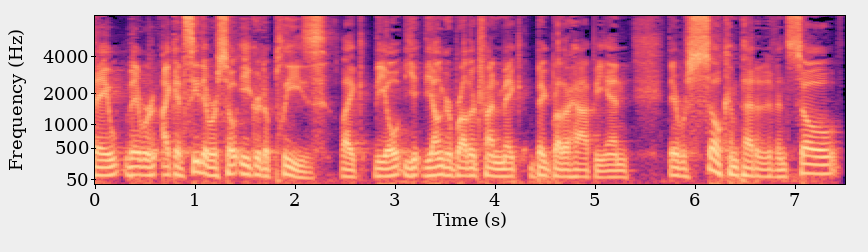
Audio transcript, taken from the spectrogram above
they they were I could see they were so eager to please, like the old the younger brother trying to make big brother happy, and they were so competitive and so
